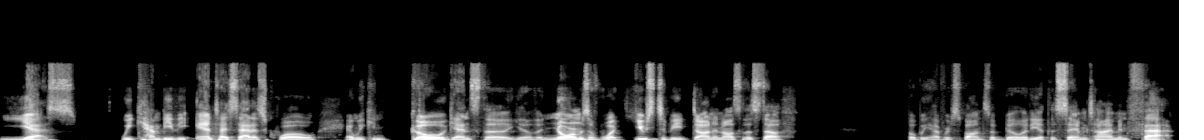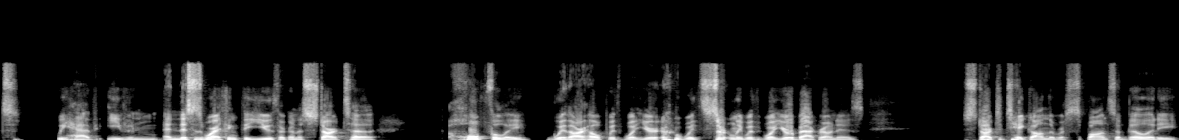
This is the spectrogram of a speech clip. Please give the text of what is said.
yes, we can be the anti-status quo, and we can go against the you know the norms of what used to be done and also the stuff. But we have responsibility at the same time. In fact we have even and this is where i think the youth are going to start to hopefully with our help with what you're with certainly with what your background is start to take on the responsibility.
